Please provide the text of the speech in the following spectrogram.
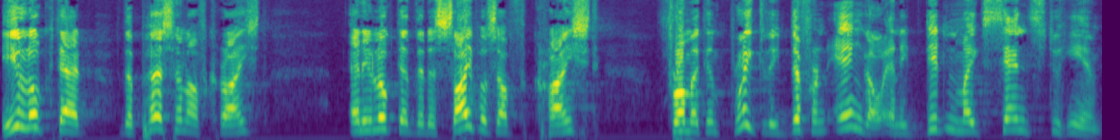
He looked at the person of Christ and he looked at the disciples of Christ from a completely different angle and it didn't make sense to him.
